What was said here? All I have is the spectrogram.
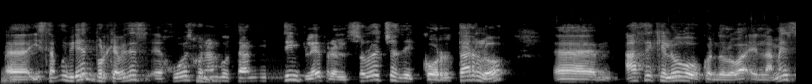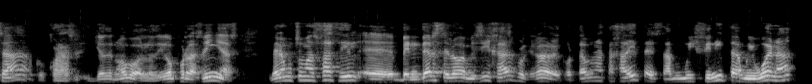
Eh, y está muy bien, porque a veces eh, juegas con mm. algo tan simple, pero el solo hecho de cortarlo eh, hace que luego, cuando lo va en la mesa, yo de nuevo lo digo por las niñas, era mucho más fácil eh, vendérselo a mis hijas, porque claro, le cortaba una tajadita, estaba muy finita, muy buena,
